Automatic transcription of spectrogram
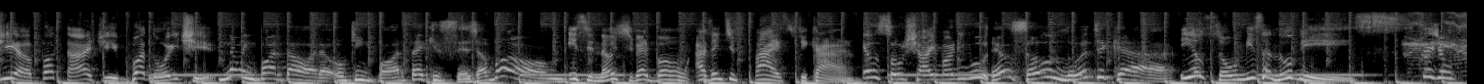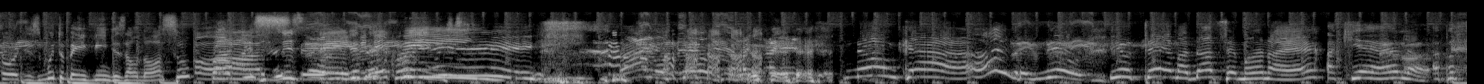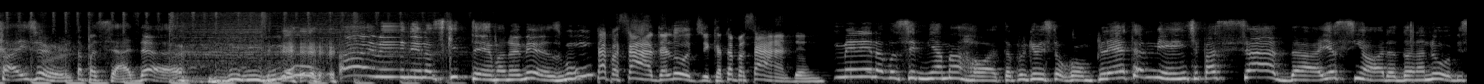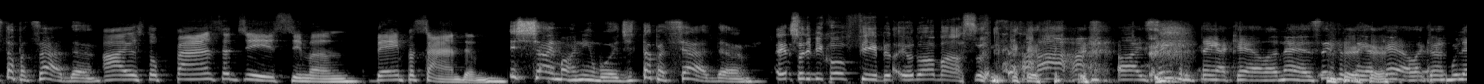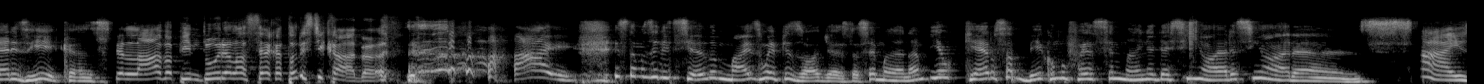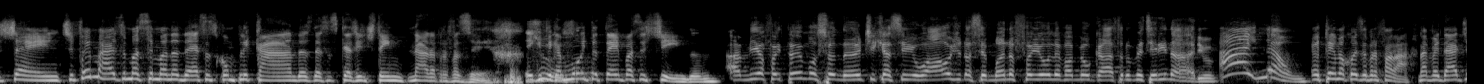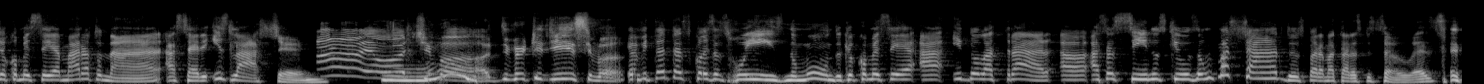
dia, boa tarde, boa noite. Não importa a hora, o que importa é que seja bom. E se não estiver bom, a gente faz ficar. Eu sou o Shy Morningwood. Eu sou o Lúdica. E eu sou o Misa Nubis. Sejam todos muito bem-vindos ao nosso Pode Save the Queens! Ai, meu Deus! vai cair. Nunca! Brasil! E o tema da semana é... Aqui é ela, a Pfizer. Tá passada? Ai, meninas, que tema, não é mesmo? Tá passada, Lúdica? Tá passada? Menina, você me amarrota, porque eu estou completamente passada. E a senhora, dona Nubes, tá passada? Ah, eu estou passadíssima. Bem passada. E Shy Morningwood, tá passada? Eu sou de microfibra, eu não amasso. Ai, sempre tem aquela, né? Sempre tem aquela, que as mulheres ricas. Você lava, pendura, ela seca toda esticada. Ai, estamos iniciando mais um episódio esta semana e eu quero saber como foi a semana das senhoras, senhoras. Ai, gente, foi mais uma semana dessas complicadas, dessas que a gente tem nada pra fazer. E que fica Justo. muito tempo assistindo. A minha foi tão emocionante que, assim, o auge da semana foi eu levar meu gato no veterinário. Ai, não! Eu tenho uma coisa pra falar. Na verdade, eu comecei a maratonar a série Slasher. Ah, ótima! Divertidíssima! Eu vi tantas coisas ruins no mundo que eu comecei a idolatrar ah, assassinos que usam machados para matar as pessoas.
